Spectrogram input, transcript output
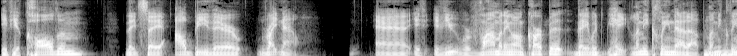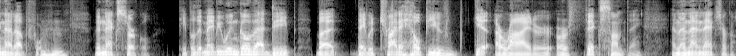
if you called them, they'd say, I'll be there right now. And if, if you were vomiting on carpet, they would, hey, let me clean that up. Let me mm-hmm. clean that up for you. Mm-hmm. The next circle, people that maybe wouldn't go that deep, but they would try to help you get a ride or, or fix something. And then that next circle.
